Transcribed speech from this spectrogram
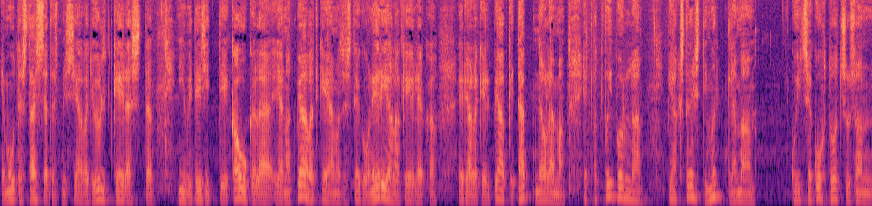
ja muudest asjadest, mis jäävad ju üldkeelest äh, nii või teisiti kaugele ja nad peavadki jääma, sest tegu on erialakeelega, erialakeel peabki täpne olema, et vot võib-olla peaks tõesti mõtlema, kuid see kohtuotsus on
